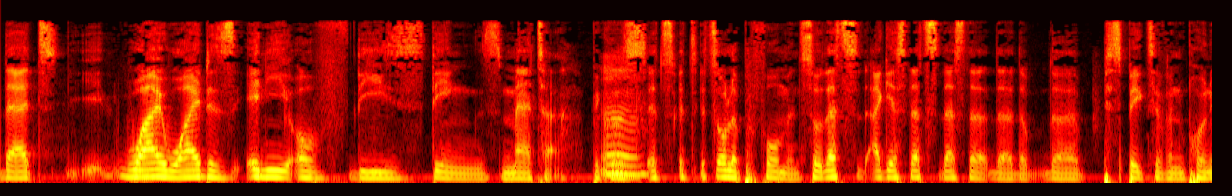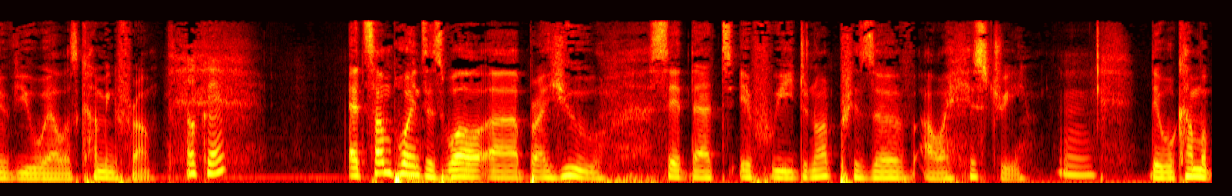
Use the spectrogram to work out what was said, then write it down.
That why why does any of these things matter? Because mm. it's, it's it's all a performance. So that's I guess that's that's the, the the the perspective and point of view where I was coming from. Okay. At some point as well, uh, Bra Hugh said that if we do not preserve our history, mm. there will come a,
